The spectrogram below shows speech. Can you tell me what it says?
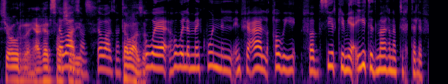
شعور يعني غير صار توازن شديد. توازن توازن. هو هو لما يكون الانفعال قوي فبصير كيميائية دماغنا بتختلف.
